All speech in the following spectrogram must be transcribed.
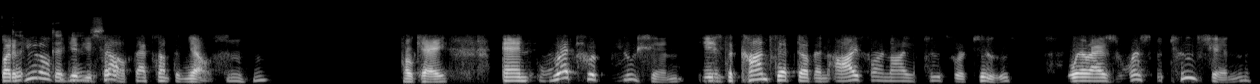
But good, if you don't forgive news. yourself, that's something else. Mm-hmm. Okay? And retribution is the concept of an eye for an eye, tooth for a tooth, whereas restitution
